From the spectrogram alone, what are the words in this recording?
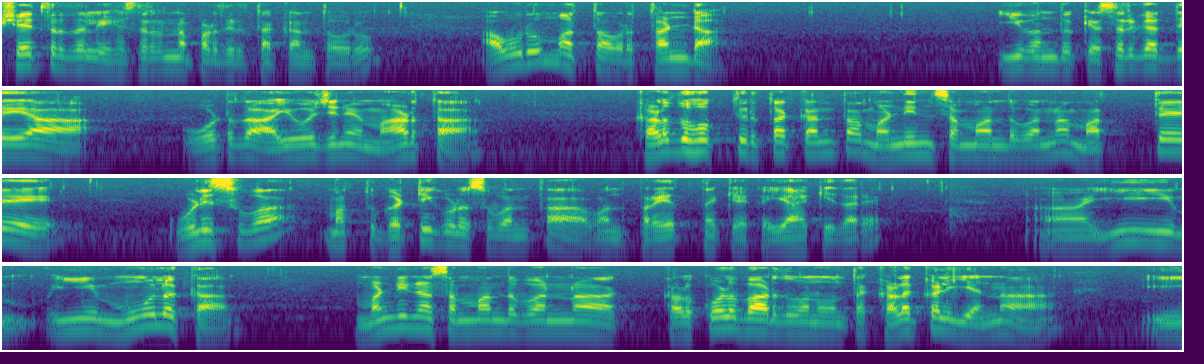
ಕ್ಷೇತ್ರದಲ್ಲಿ ಹೆಸರನ್ನು ಪಡೆದಿರ್ತಕ್ಕಂಥವ್ರು, ಅವರು ಮತ್ತು ಅವರ ತಂಡ ಈ ಒಂದು ಕೆಸರುಗದ್ದೆಯ ಓಟದ ಆಯೋಜನೆ ಮಾಡ್ತಾ, ಕಳೆದು ಹೋಗ್ತಿರ್ತಕ್ಕಂಥ ಮಣ್ಣಿನ ಸಂಬಂಧವನ್ನು ಮತ್ತೆ ಉಳಿಸುವ ಮತ್ತು ಗಟ್ಟಿಗೊಳಿಸುವಂಥ ಒಂದು ಪ್ರಯತ್ನಕ್ಕೆ ಕೈ ಹಾಕಿದ್ದಾರೆ. ಈ ಈ ಮೂಲಕ ಮಣ್ಣಿನ ಸಂಬಂಧವನ್ನು ಕಳ್ಕೊಳ್ಬಾರ್ದು ಅನ್ನುವಂಥ ಕಳಕಳಿಯನ್ನು ಈ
